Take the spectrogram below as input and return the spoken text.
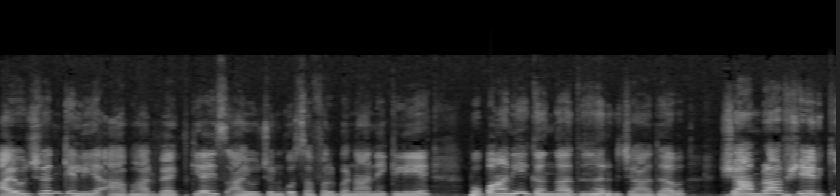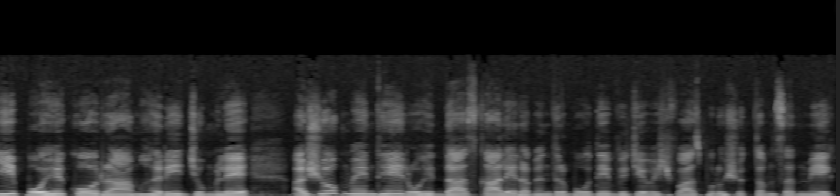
आयोजन के लिए आभार व्यक्त किया। इस आयोजन को सफल बनाने के लिए पुपानी गंगाधर जाधव श्यामराव शेर की पोहे को रामहरि जुमले, अशोक मेहंदे रोहित दास काले, रविंद्र बोधे विजय विश्वास, पुरुषोत्तम सदमेक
